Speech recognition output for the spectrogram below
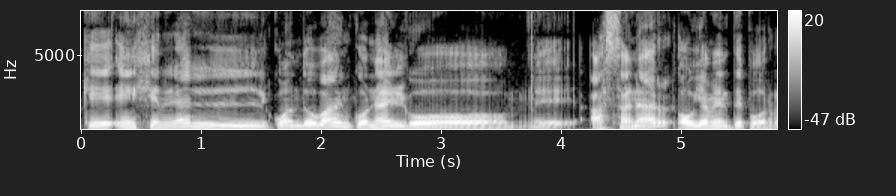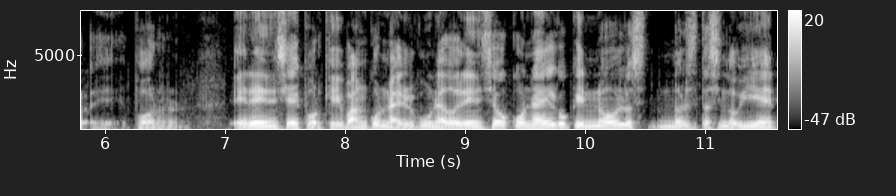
que en general cuando van con algo eh, a sanar, obviamente eh, por herencia, es porque van con alguna dolencia o con algo que no, los, no les está haciendo bien.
